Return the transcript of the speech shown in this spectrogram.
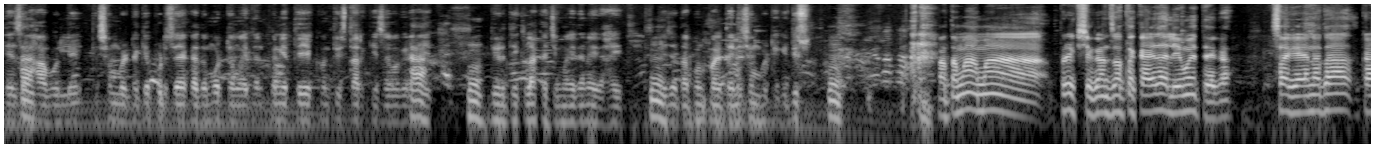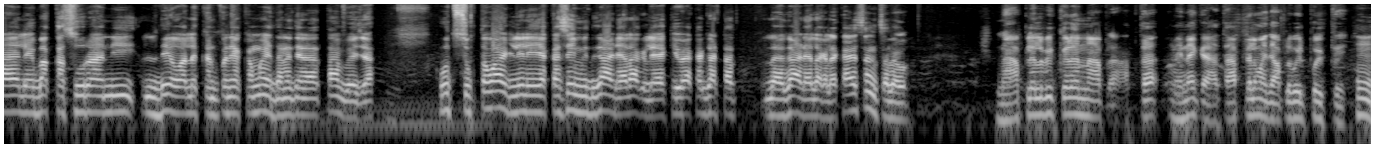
ते जर हा. बोलले तर शंभर टक्के पुढचं एखादं मोठं मैदान पण येते एकोणतीस तारखेचं वगैरे हा. आहे. हम्म. दीड ते एक लाखाची मैदान आहेत त्याच्यात आपण पळताना शंभर टक्के दिसू. हम्म. आता मामा प्रेक्षकांचं आता काय झालंय माहितीये का? सगळ्यांना आता काय आलंय बक्कासूर आणि देवा लखन पण एका मैदानात येणार तांब्याच्या. उत्सुकता वाढलेली आहे. एका सेमीत गाड्या लागल्या किंवा एका गटात ल- गाड्या लागल्या. काय सांगचाल हो? नाही आपल्याला बी कळलं ना आपलं. आता नाही नाही का? आता आपल्याला म्हणजे आपलं बैल पळतोय. हम्म,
